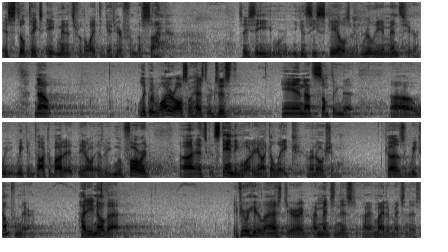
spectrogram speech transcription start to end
it still takes eight minutes for the light to get here from the sun. So you see, you can see scales are really immense here. Now, liquid water also has to exist, and that's something that we, we can talk about it, you know, as we move forward. Uh, and it's standing water, you know, like a lake or an ocean because we come from there. How do you know that? If you were here last year, I, I mentioned this, I might have mentioned this.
